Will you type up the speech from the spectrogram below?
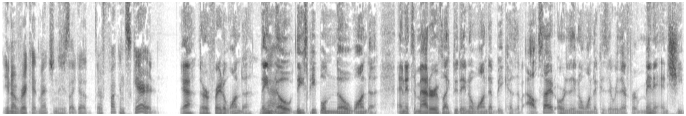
you know, Rick had mentioned he's like, oh, they're fucking scared. Yeah, they're afraid of Wanda. They Yeah. know these people know Wanda, and it's a matter of like, do they know Wanda because of outside, or do they know Wanda because they were there for a minute and she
